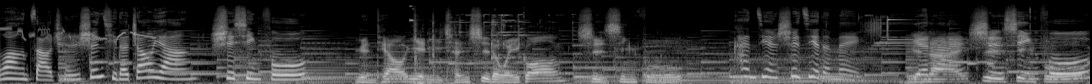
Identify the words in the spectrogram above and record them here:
望早晨升起的朝阳是幸福，远眺夜里城市的微光是幸福，看见世界的美原来是幸福。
